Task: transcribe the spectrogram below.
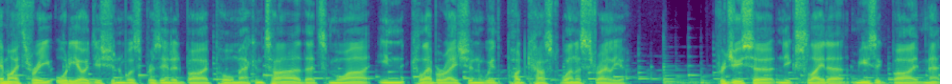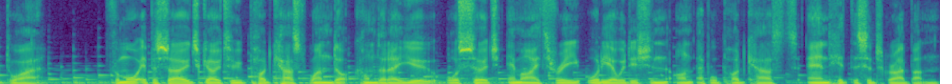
MI3 Audio Edition was presented by Paul McIntyre, that's moi, in collaboration with Podcast One Australia. Producer Nick Slater, music by Matt Dwyer. For more episodes, go to podcast1.com.au or search MI3 Audio Edition on Apple Podcasts and hit the subscribe button.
